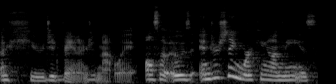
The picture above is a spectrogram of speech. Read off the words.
a huge advantage in that way. Also, it was interesting working on these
